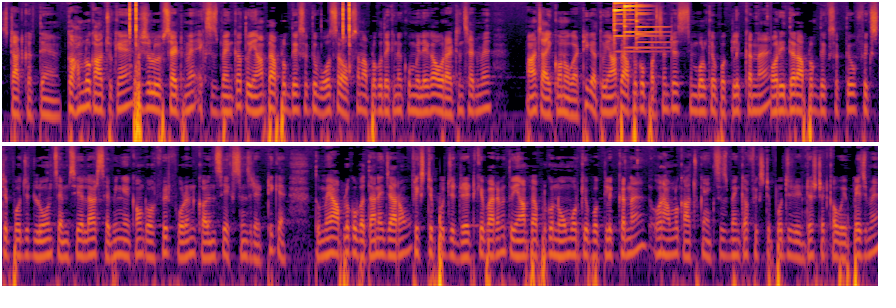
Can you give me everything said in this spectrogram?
स्टार्ट करते हैं। तो हम लोग आ चुके हैं ऑफिशियल वेबसाइट में एक्सिस बैंक का। तो यहाँ पे आप लोग देख सकते हो बहुत सारा ऑप्शन आप लोग को देखने को मिलेगा और राइट हैंड साइड में पाँच आइकॉन होगा, ठीक है? तो यहाँ पे आप लोग को परसेंटेज सिंबल के ऊपर क्लिक करना है और इधर आप लोग देख सकते हो fix deposit loans MCLR saving account और फिर फॉरन करेंसी एक्सचेंज रेट ठीक है? तो मैं आप लोग को बताने जा रहा हूँ फिक्स डिपॉजिट रेट के बारे में। तो यहाँ पे आप लोग को नो मोर के ऊपर क्लिक करना है और हम लोग आ चुके हैं एक्सिस बैंक का फिक्स डिपॉजिट इंटरेस्ट रेट का वेब पेज में।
